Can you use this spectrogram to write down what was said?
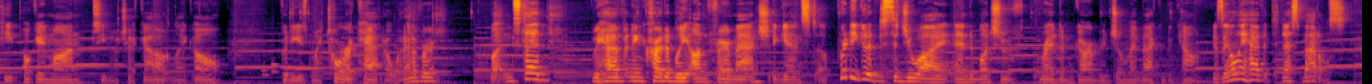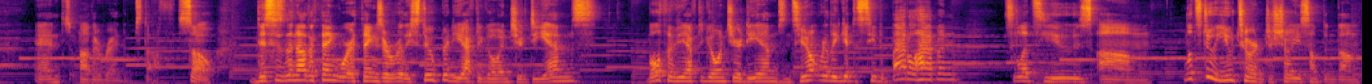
P Pokemon to, you know, check out, like, oh, I'm going to use my Torracat or whatever. But instead, we have an incredibly unfair match against a pretty good Decidueye and a bunch of random garbage on my backup account, because I only have it to test battles and other random stuff. So, this is another thing where things are really stupid. You have to go into your DMs. Both of you have to go into your DMs, and so you don't really get to see the battle happen. So let's use, um, Let's do U-turn to show you something dumb.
